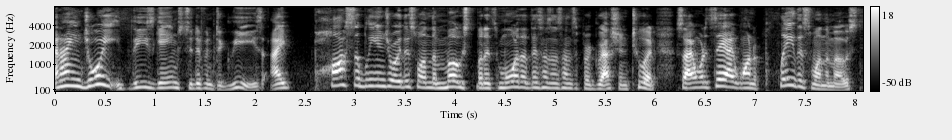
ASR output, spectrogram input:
And I enjoy these games to different degrees. I possibly enjoy this one the most, but it's more that this has a sense of progression to it. So I would say I want to play this one the most,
